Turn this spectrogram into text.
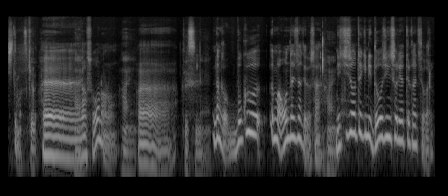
してますけど。へえ、はい、そうなの？はい。ですね。なんか僕まあ同じだけどさ、はい、日常的に同時にそれやってる感じとかある？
